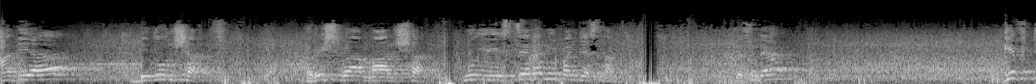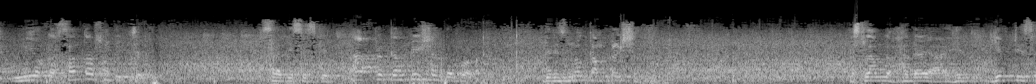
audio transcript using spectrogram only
హదియా బిదూన్ షర్త్ రిష్వా మాల్ నువ్వు ఇస్తేనే నీ పని చేస్తాను. తెలిసిందా? గిఫ్ట్ మీ యొక్క సంతోషం ఇచ్చేది services gift after completion the work there is no compulsion ఇస్లాంలో హదయా గిఫ్ట్ ఈస్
